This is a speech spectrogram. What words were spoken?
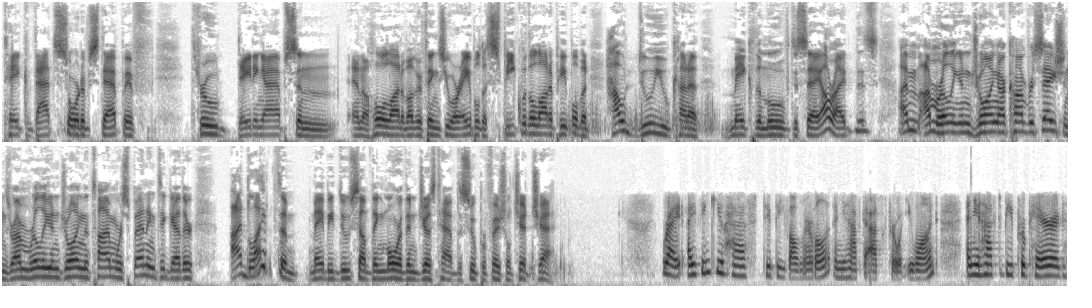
take that sort of step if through dating apps and and a whole lot of other things you are able to speak with a lot of people but how do you kind of make the move to say all right this I'm I'm really enjoying our conversations or I'm really enjoying the time we're spending together I'd like to maybe do something more than just have the superficial chit chat Right. I think you have to be vulnerable and you have to ask for what you want and you have to be prepared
